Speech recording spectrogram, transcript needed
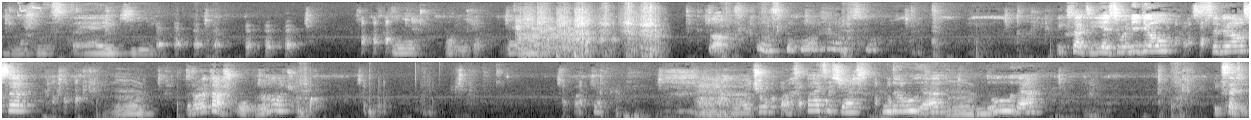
Нужны стейки. Так, вкусно, пожалуйста. И, кстати, я сегодня делал, собирался второй этаж. О, уже ночь. Хочу поспать сейчас. Дуда, Дуда. И, кстати,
